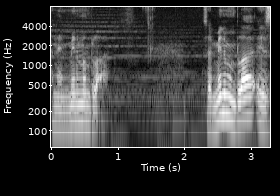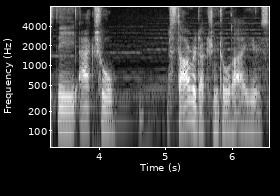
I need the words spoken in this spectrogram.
and then Minimum Blur. So Minimum Blur is the actual star reduction tool that I use.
